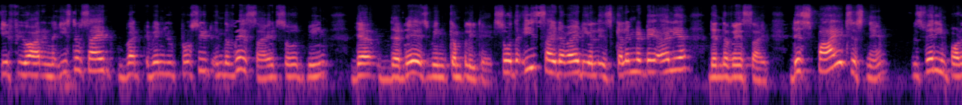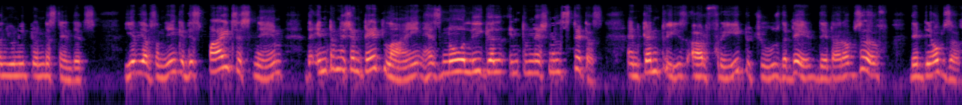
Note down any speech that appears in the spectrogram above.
if you are in the eastern side, but when you proceed in the west side, so it means the, the day has been completed. So the east side of IDL is calendar day earlier than the west side. Despite its name, it's very important, you need to understand this. ये भी आप समझें कि despite its name the international date line has no legal international status and countries are free to choose the date that that they observe.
